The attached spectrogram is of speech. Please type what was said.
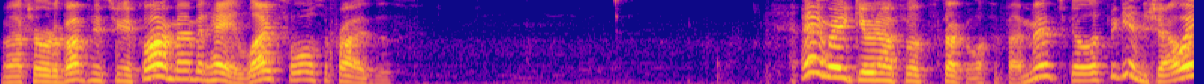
I'm not sure what about me a flower man, but hey, life's full of surprises. Anyway, given I was supposed to start the lesson five minutes ago, let's begin, shall we?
